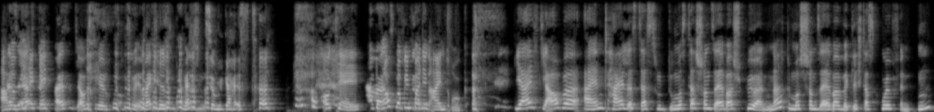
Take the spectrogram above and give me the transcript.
Aber also erst, ich weiß nicht, ob es mir, mir immer gelingt, Menschen zu begeistern. Okay, aber du machst auf jeden Fall den Eindruck. Ja, ich glaube, ein Teil ist, dass du, du musst das schon selber spüren, ne? Du musst schon selber wirklich das cool finden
